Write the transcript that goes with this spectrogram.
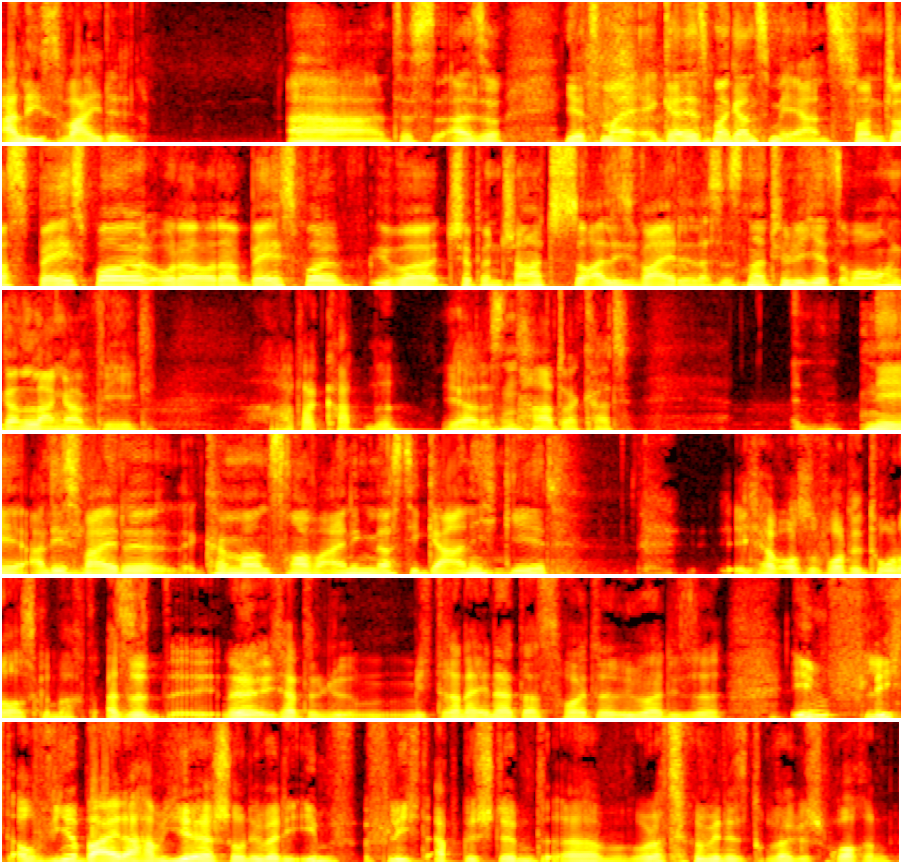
Alice Weidel. Ah, das, also, jetzt mal, jetzt mal ganz im Ernst. Von Just Baseball oder, oder Baseball über Chip and Charge zu Alice Weidel. Das ist natürlich jetzt aber auch ein ganz langer Weg. Harter Cut, ne? Ja, das ist ein harter Cut. Nee, Alice Weide, können wir uns darauf einigen, dass die gar nicht geht? Ich habe auch sofort den Ton ausgemacht. Also, ne, ich hatte mich daran erinnert, dass heute über diese Impfpflicht, auch wir beide haben hier ja schon über die Impfpflicht abgestimmt ähm, oder zumindest drüber gesprochen.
